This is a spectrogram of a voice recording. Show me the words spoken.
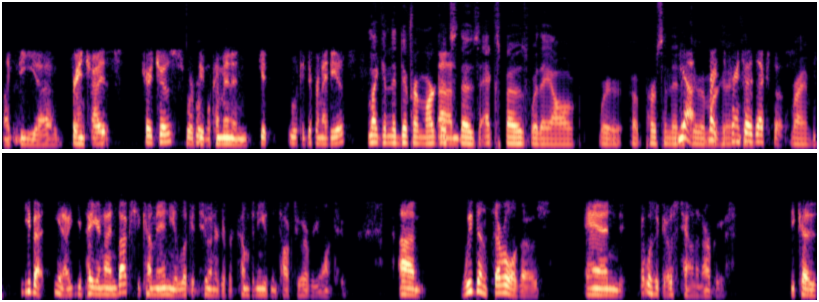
like the uh, franchise trade shows, where people come in and get look at different ideas. Like in the different markets, Um, those expos where they all where a person in a yeah, given right. market. The franchise expos. Right. You bet. You know, you pay your nine bucks, you come in, you look at 200 different companies and talk to whoever you want to. Um, we've done several of those and it was a ghost town in our booth because,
